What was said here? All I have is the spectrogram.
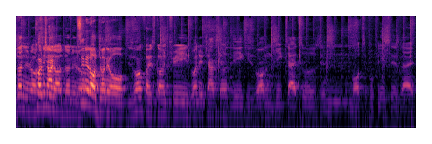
done it all. contract, Seen it all. Done it all. seen it all, done it all. He's won for his country. He's won the Champions League. He's won league titles in multiple places. Like,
